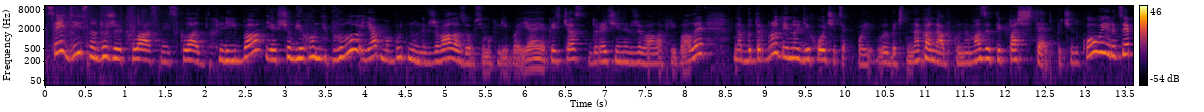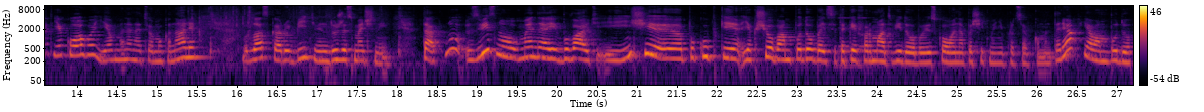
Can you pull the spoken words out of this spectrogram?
Це дійсно дуже класний склад хліба. Якщо б його не було, я б, мабуть, ну, не вживала зовсім хліба. Я якийсь час, до речі, не вживала хліба, але на бутерброд іноді хочеться, ой, вибачте, на канапку намазати паштет печінковий, рецепт якого є в мене на цьому каналі. Будь ласка, робіть, він дуже смачний. Так, ну звісно, у мене бувають і інші е, покупки. Якщо вам подобається такий формат відео, обов'язково напишіть мені про це в коментарях. Я вам буду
